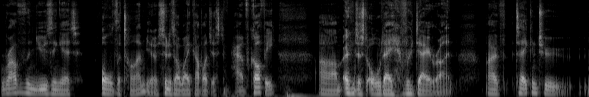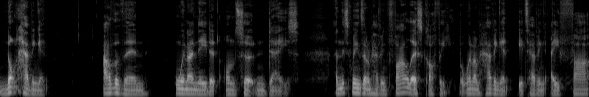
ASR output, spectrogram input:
rather than using it all the time, you know, as soon as I wake up I'll just have coffee, um, and just all day every day, right? I've taken to not having it other than when I need it on certain days. And this means that I'm having far less coffee, but when I'm having it, it's having a far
